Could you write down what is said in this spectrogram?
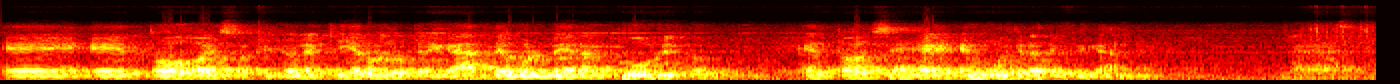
eh, eh, todo eso que yo le quiero entregar, devolver al público. Entonces es, muy gratificante. Muchas gracias.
